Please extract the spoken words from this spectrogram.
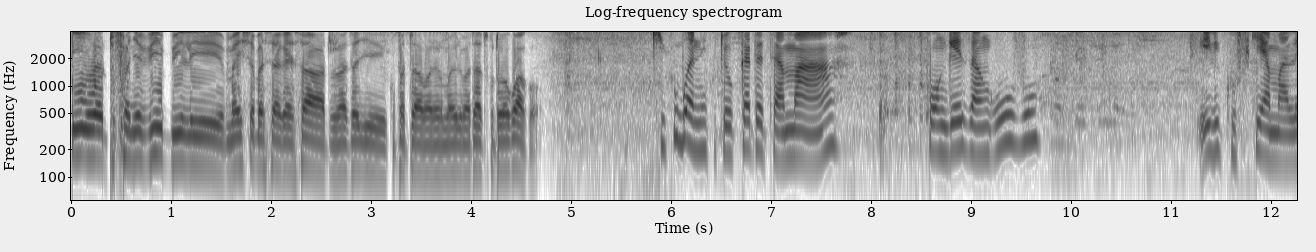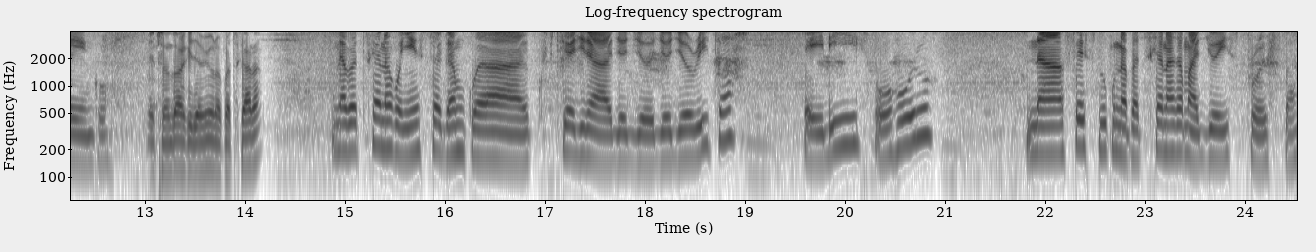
hiyo tufanye vipi ili maisha basi yakae sawa? Tunahitaji kupata maneno mawili matatu kutoka kwako. Kikubwa ni kutokata tamaa, kuongeza nguvu ili kufikia malengo. Mitandao ya kijamii unapatikana Napatikana kwenye Instagram kwa kupitia jina la Jojo, Jojo Rita AD Uhuru na Facebook unapatikana kama Joyce Prosper.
